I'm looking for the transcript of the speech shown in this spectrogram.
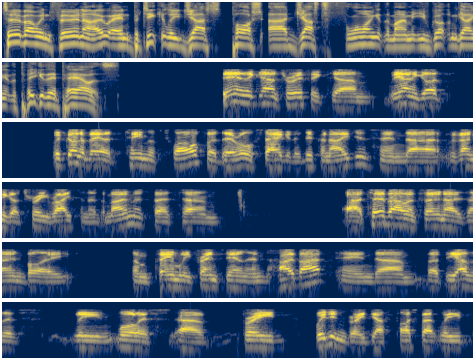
Turbo Inferno and particularly Just Posh are just flying at the moment. You've got them going at the peak of their powers. Yeah, they're going terrific. Um, we only got, we've got about a team of 12, but they're all staggered at different ages, and uh, we've only got three racing at the moment. But um, uh, Turbo Inferno is owned by some family friends down in Hobart, and um, but the others we more or less uh, breed. We didn't breed Just Posh, but we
